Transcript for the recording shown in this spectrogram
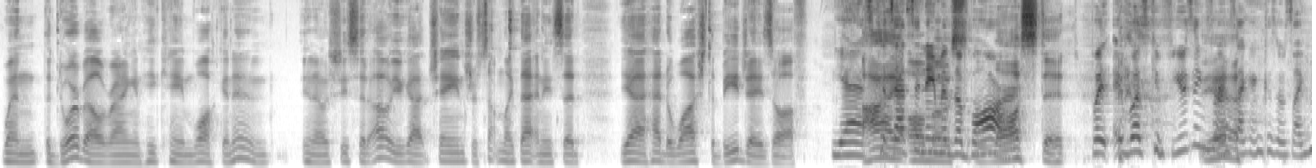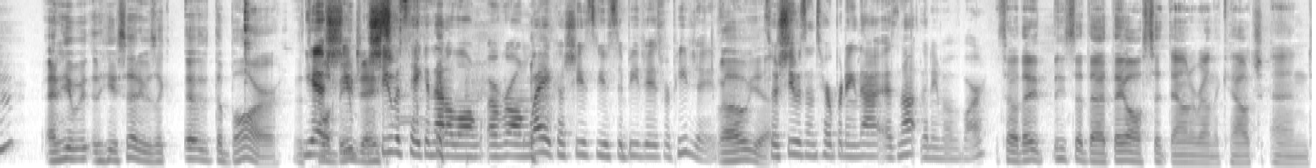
when the doorbell rang and he came walking in. You know, she said, "Oh, you got changed or something like that," and he said, "Yeah, I had to wash the BJ's off." yes because that's the name of the bar Lost it. but it was confusing for a second because it was like hmm? And he he said he was like "Uh, the bar. It's yeah called she, BJ's. she was taking that along a wrong way because she's used to bjs for pjs Oh yeah. so she was interpreting that as not the name of a bar So they he said that they all sit down around the couch and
